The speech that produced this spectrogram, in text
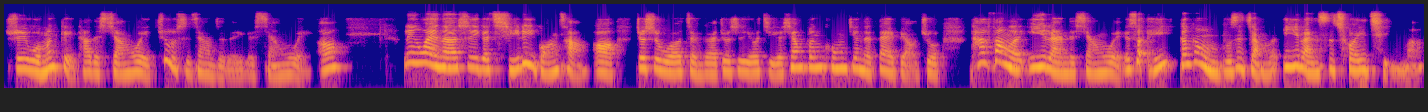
所以我们给它的香味就是这样子的一个香味啊。另外呢，是一个奇丽广场啊，就是我整个就是有几个香氛空间的代表作，它放了依兰的香味。说，哎，刚刚我们不是讲了依兰是催情嘛？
